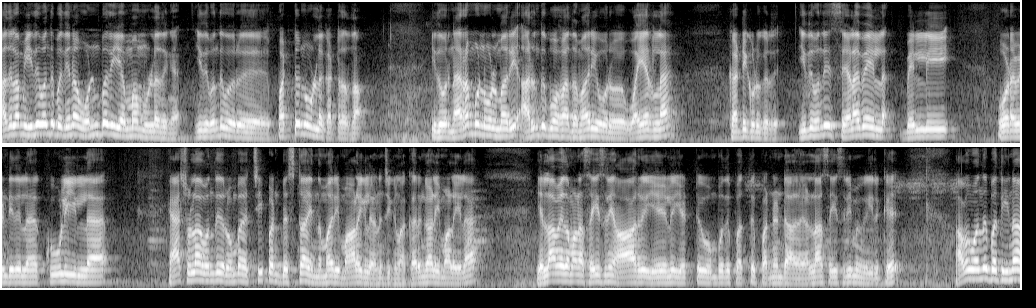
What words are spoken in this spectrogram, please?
அது இல்லாமல் இது வந்து பார்த்திங்கன்னா ஒன்பது எம்எம் உள்ளதுங்க. இது வந்து ஒரு பட்டு நூலில் கட்டுறது தான் இது ஒரு நரம்பு நூல் மாதிரி அருந்து போகாத மாதிரி ஒரு ஒயரில் கட்டி கொடுக்குறது. இது வந்து செலவே இல்லை. வெள்ளி ஓட வேண்டியதில்லை கூலி இல்லை. கேஷுவலாக வந்து ரொம்ப சீப் அண்ட் பெஸ்ட்டாக இந்த மாதிரி மாலைகளை அணிஞ்சிக்கலாம். கருங்காலி மாலையில் எல்லா விதமான சைஸ்லேயும் ஆறு ஏழு எட்டு ஒம்பது பத்து பன்னெண்டு எல்லா சைஸ்லேயும் இருக்குது அவங்க வந்து பார்த்திங்கன்னா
